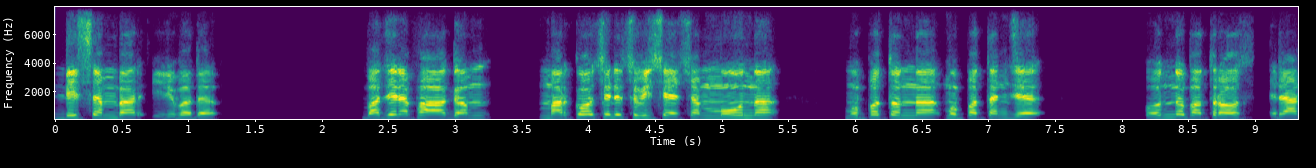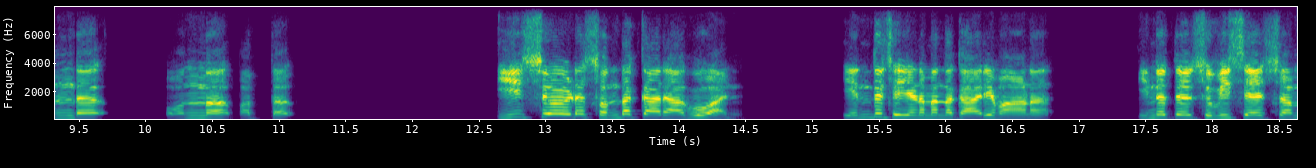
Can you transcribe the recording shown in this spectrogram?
ഡിസംബർ ഇരുപത്. വചനഭാഗം മർക്കോസിന്റെ സുവിശേഷം മൂന്ന് മുപ്പത്തൊന്ന് മുപ്പത്തഞ്ച് ഒന്ന് പത്രോസ് രണ്ട് ഒന്ന് പത്ത്. ഈശോയുടെ സ്വന്തക്കാരാകുവാൻ എന്തു ചെയ്യണമെന്ന കാര്യമാണ് ഇന്നത്തെ സുവിശേഷം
